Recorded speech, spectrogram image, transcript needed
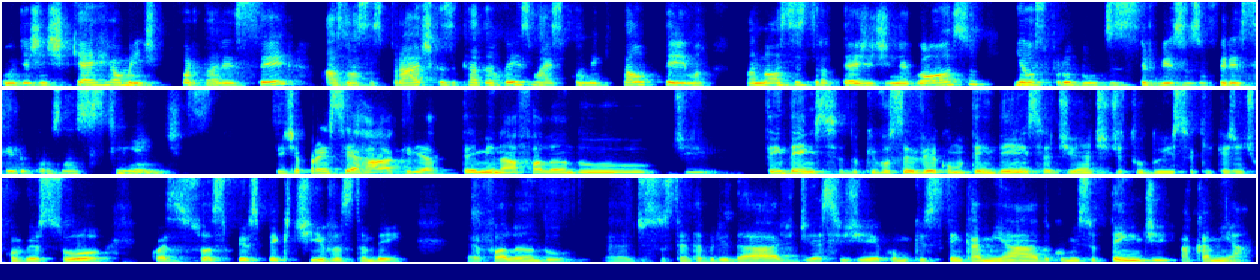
onde a gente quer realmente fortalecer as nossas práticas e cada vez mais conectar o tema à nossa estratégia de negócio e aos produtos e serviços oferecidos para os nossos clientes. Cíntia, para encerrar, queria terminar falando de tendência, do que você vê como tendência diante de tudo isso aqui que a gente conversou, quais as suas perspectivas também, é, falando é, de sustentabilidade, de SG, como que isso tem caminhado, como isso tende a caminhar.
